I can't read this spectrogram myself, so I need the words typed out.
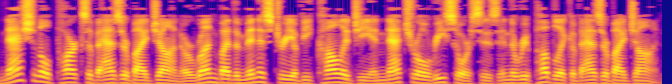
National parks of Azerbaijan are run by the Ministry of Ecology and Natural Resources in the Republic of Azerbaijan.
